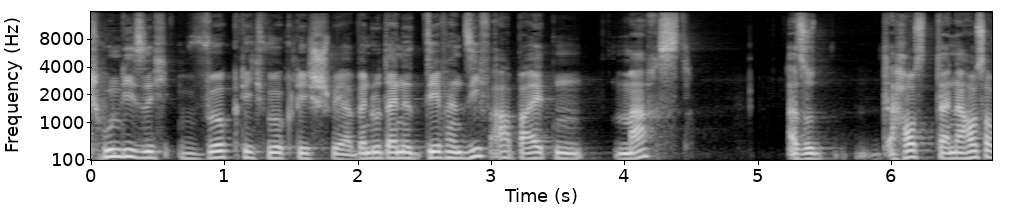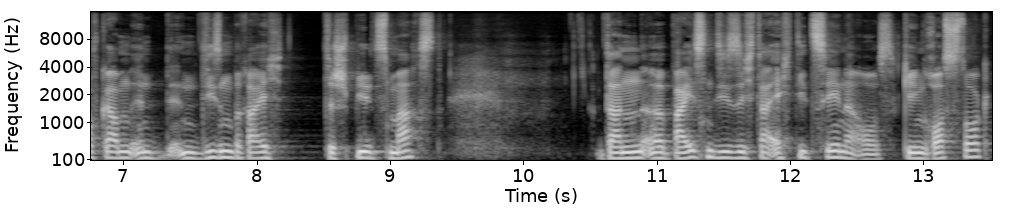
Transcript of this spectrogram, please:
tun die sich wirklich, wirklich schwer. Wenn du deine Defensivarbeiten machst, also deine Hausaufgaben in, in diesem Bereich des Spiels machst, dann äh, beißen die sich da echt die Zähne aus. Gegen Rostock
